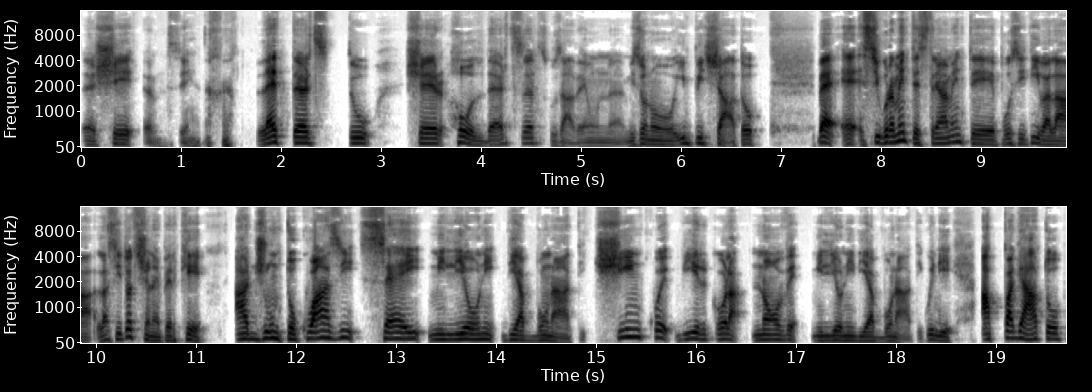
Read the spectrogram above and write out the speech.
eh, share, eh, sì. letters to shareholders, scusate, un, mi sono impicciato, beh, è sicuramente estremamente positiva la, la situazione perché ha aggiunto quasi 6 milioni di abbonati, 5,9 milioni di abbonati, quindi ha pagato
